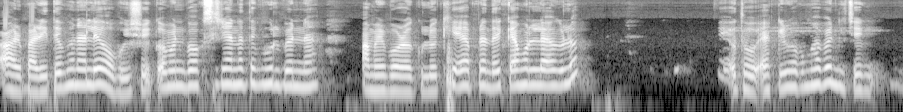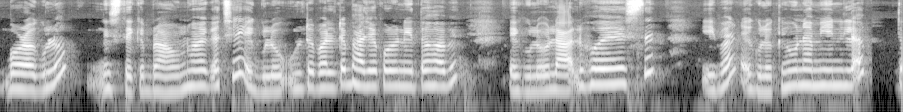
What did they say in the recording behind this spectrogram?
আর বাড়িতে বানালে অবশ্যই কমেন্ট বক্সে জানাতে ভুলবেন না। আমের বড়াগুলো খেয়ে আপনাদের কেমন লাগল? তো একই রকমভাবে নিচে বড়াগুলো নিচ থেকে ব্রাউন হয়ে গেছে, এগুলো উল্টে পাল্টে ভাজা করে নিতে হবে। এগুলো লাল হয়ে এসছে, এবার এগুলোকেও নামিয়ে নিলাম। তো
